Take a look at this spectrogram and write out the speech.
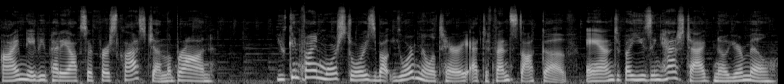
I'm Navy Petty Officer First Class Jen LeBron. You can find more stories about your military at defense.gov and by using hashtag KnowYourMil.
